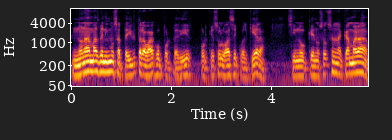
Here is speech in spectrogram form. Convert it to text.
no nada más venimos a pedir trabajo por pedir, porque eso lo hace cualquiera, sino que nosotros en la Cámara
